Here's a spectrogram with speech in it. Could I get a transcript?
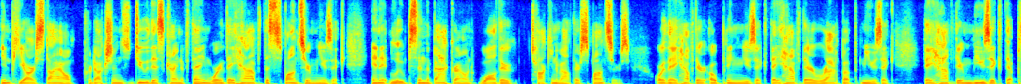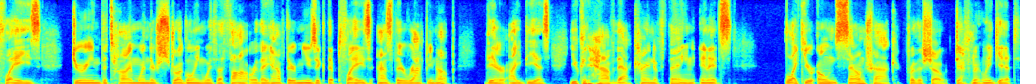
NPR style productions do this kind of thing where they have the sponsor music and it loops in the background while they're talking about their sponsors or they have their opening music, they have their wrap up music, they have their music that plays during the time when they're struggling with a thought, or they have their music that plays as they're wrapping up their ideas. You could have that kind of thing, and it's like your own soundtrack for the show. Definitely get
